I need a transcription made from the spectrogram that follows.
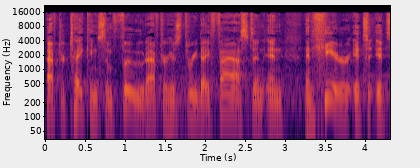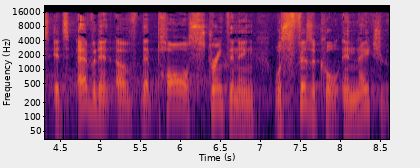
after taking some food after his 3-day fast and, and, and here it's, it's, it's evident of that Paul's strengthening was physical in nature.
